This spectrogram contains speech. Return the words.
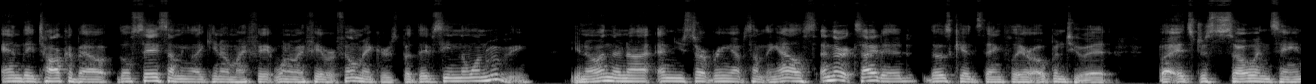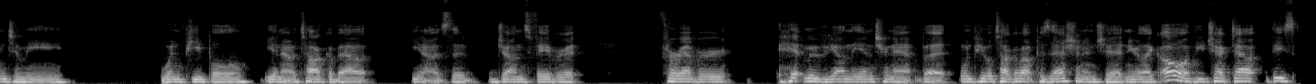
and they talk about they'll say something like, you know, my fa- one of my favorite filmmakers, but they've seen the one movie you know, and they're not, and you start bringing up something else and they're excited. Those kids, thankfully, are open to it. But it's just so insane to me when people, you know, talk about, you know, it's the John's favorite forever hit movie on the internet but when people talk about possession and shit and you're like oh have you checked out these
